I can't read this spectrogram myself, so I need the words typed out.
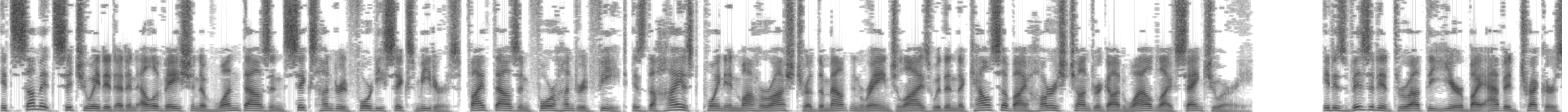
Its summit situated at an elevation of 1,646 metres 5,400 feet is the highest point in Maharashtra The mountain range lies within the Kalsubai Harishchandragad Wildlife Sanctuary. It is visited throughout the year by avid trekkers,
